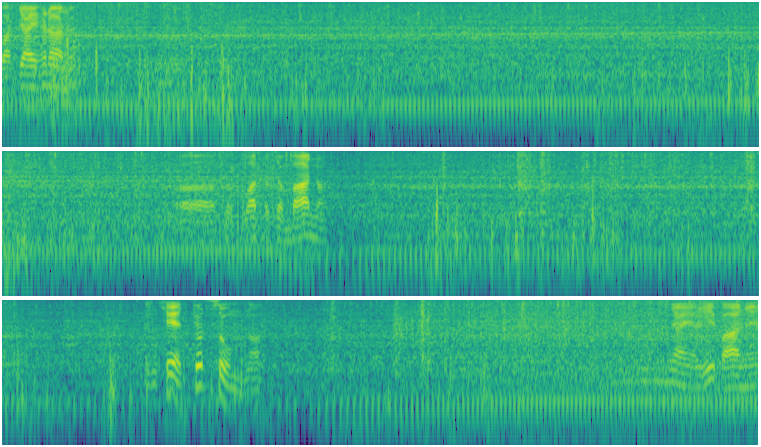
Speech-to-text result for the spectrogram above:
วัดใหญ่ขนาดนั้นเอ่อวัดประจำบ้านเนาะเป็นเขตจุดสุ่มเนาะใหญ่อะไรบ้านนี้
